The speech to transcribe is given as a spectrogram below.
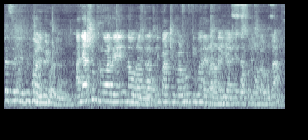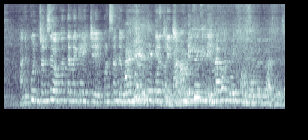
त्याचं हे फळ भेटलं. भेटलं आणि आज शुक्रवारी नवरात्रातली पाचवी वेळ होटी भरायला ताई आल्या आपल्या शॉपला. आणि कुंचन सेवा पण त्यांना घ्यायची पण सध्या कुंचन घेतली का आम्ही घेतली तुम्हाला पण करा.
